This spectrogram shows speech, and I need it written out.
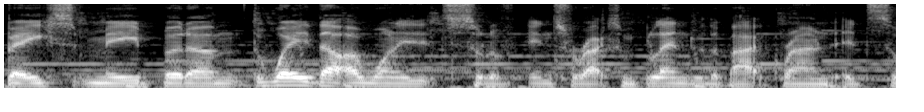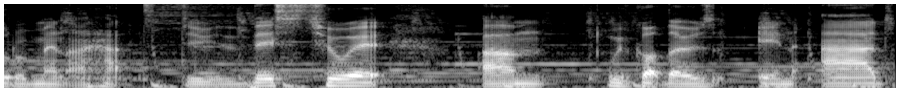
base me, but um, the way that I wanted it to sort of interact and blend with the background, it sort of meant I had to do this to it. Um, we've got those in add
